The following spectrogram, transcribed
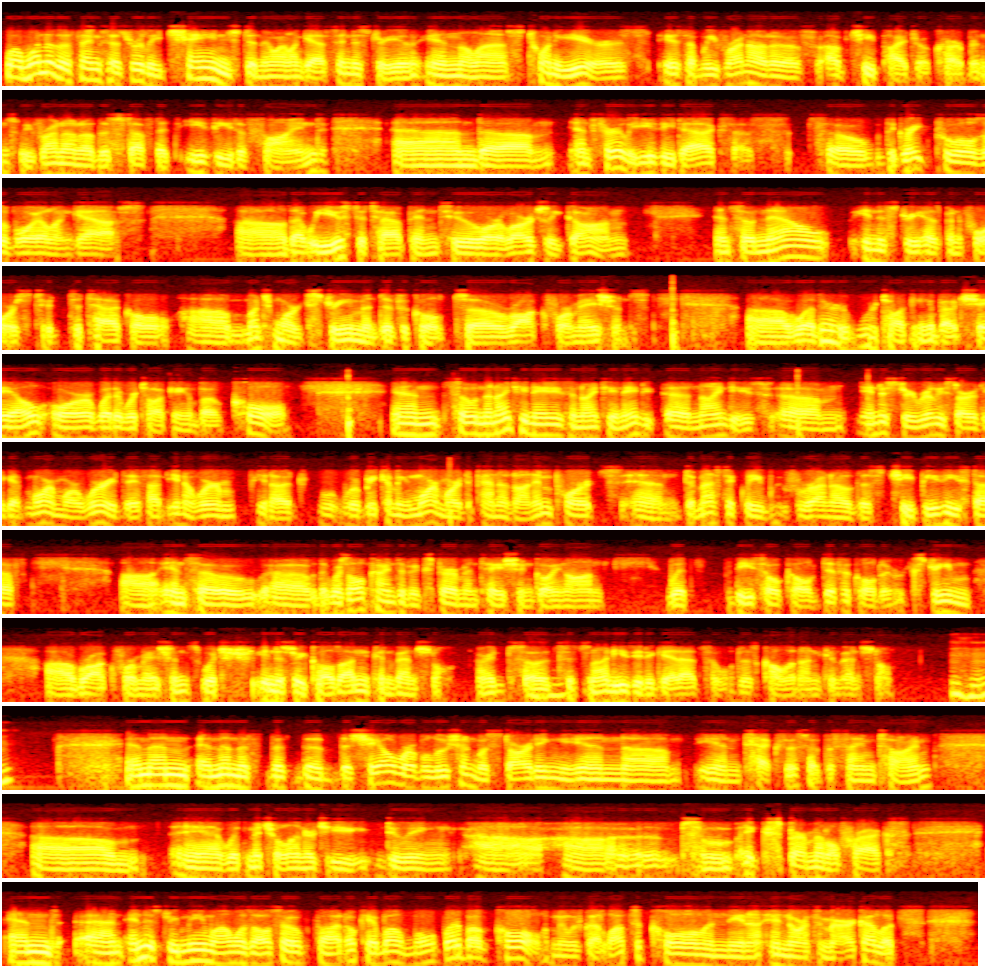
Well, one of the things that's really changed in the oil and gas industry in, the last 20 years is that we've run out of, of cheap hydrocarbons. We've run out of the stuff that's easy to find and, um, and fairly easy to access. So the great pools of oil and gas uh, that we used to tap into are largely gone. And so now industry has been forced to, to tackle uh, much more extreme and difficult uh, rock formations, uh, whether we're talking about shale or whether we're talking about coal. And so in the 1980s and 1990s, uh, um, industry really started to get more and more worried. They thought, you know, we're, you know, we're becoming more and more dependent on imports, and domestically we've run out of this cheap, easy stuff. Uh, and so uh, there was all kinds of experimentation going on with these so-called difficult or extreme uh, rock formations, which industry calls unconventional. Right, so mm-hmm. it's it's not easy to get at, so we'll just call it unconventional. Mm-hmm. And then and then the, the the, the shale revolution was starting in um, in Texas at the same time, um, and with Mitchell Energy doing uh, uh, some experimental fracks and and industry, meanwhile, was also thought, okay, well, well, what about coal? I mean, we've got lots of coal in the in North America. Let's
